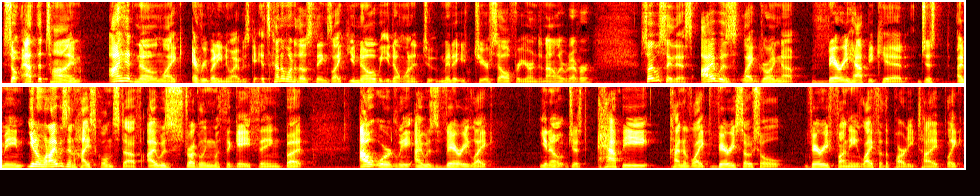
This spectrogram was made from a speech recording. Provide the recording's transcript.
So at the time, I had known like everybody knew I was gay. It's kind of one of those things like you know, but you don't want to admit it to yourself or you're in denial or whatever. So I will say this: I was like growing up, very happy kid. Just, I mean, you know, when I was in high school and stuff, I was struggling with the gay thing, but outwardly, I was very like, you know, just happy, kind of like very social, very funny, life of the party type. Like,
